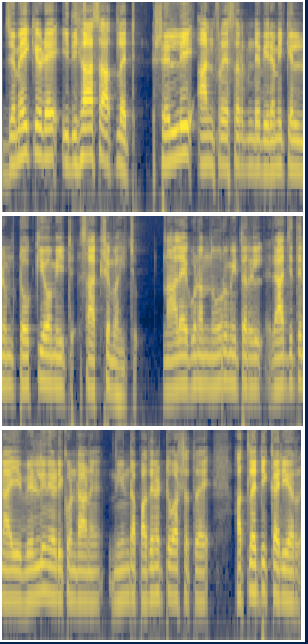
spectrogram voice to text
ജമൈക്കയുടെ ഇതിഹാസ അത്ലറ്റ് ഷെല്ലി ആൻഡ് ഫ്രേസറിന്റെ വിരമിക്കലിനും ടോക്കിയോ മീറ്റ് സാക്ഷ്യം വഹിച്ചു. നാല് ഗുണം നൂറ് മീറ്ററിൽ രാജ്യത്തിനായി വെള്ളി നേടിക്കൊണ്ടാണ് നീണ്ട പതിനെട്ട് വർഷത്തെ അത്ലറ്റിക് കരിയർ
